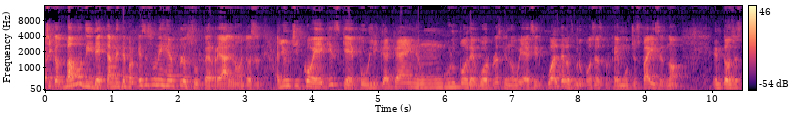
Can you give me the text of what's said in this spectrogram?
chicos, vamos directamente porque ese es un ejemplo súper real, ¿no? Entonces, hay un chico X que publica acá en un grupo de WordPress, que no voy a decir cuál de los grupos es porque hay muchos países, ¿no? Entonces,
